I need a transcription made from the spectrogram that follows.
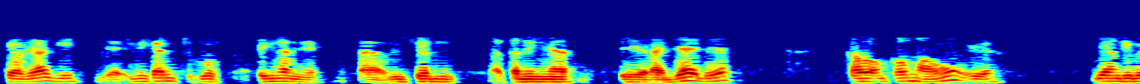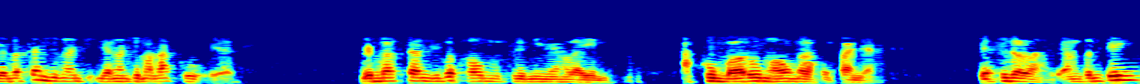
sekali lagi, ya, ini kan cukup ringan ya, uh, mencium keningnya si raja itu ya. Kalau engkau mau, ya, yang dibebaskan jangan jangan cuma aku ya bebaskan juga kaum muslimin yang lain. Aku baru mau melakukannya. Ya sudahlah, yang penting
